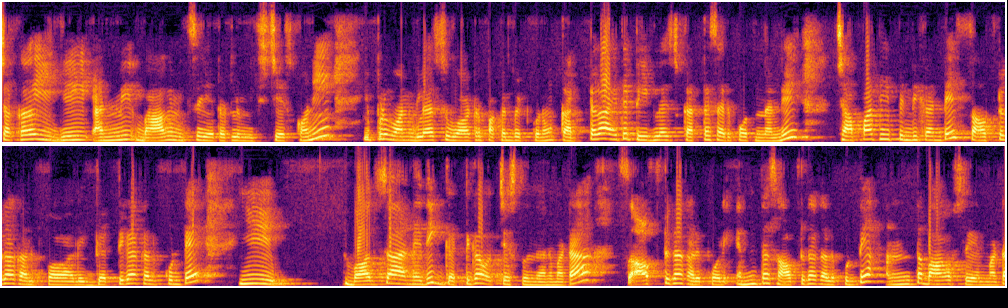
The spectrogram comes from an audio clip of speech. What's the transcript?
చక్కగా ఈ అన్నీ బాగా మిక్స్ అయ్యేటట్లు మిక్స్ చేసుకొని ఇప్పుడు వన్ గ్లాస్ వాటర్ పక్కన పెట్టుకున్నాం. కరెక్ట్గా అయితే టీ గ్లాస్ కరెక్ట్గా సరిపోతుందండి. చపాతీ పిండి కంటే సాఫ్ట్గా కలుపుకోవాలి. గట్టిగా కలుపుకుంటే ఈ బాదుసా అనేది గట్టిగా వచ్చేస్తుంది అనమాట సాఫ్ట్గా కలుపుకోవాలి. ఎంత సాఫ్ట్గా కలుపుకుంటే అంత బాగా వస్తాయి అనమాట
